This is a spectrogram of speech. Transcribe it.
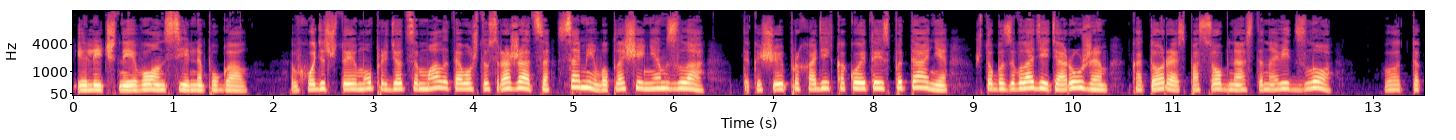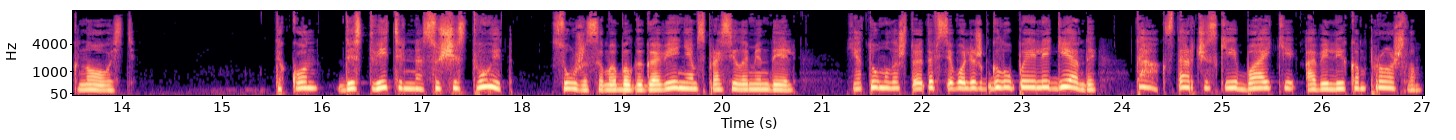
и лично его он сильно пугал. Выходит, что ему придется мало того, что сражаться с самим воплощением зла, так еще и проходить какое-то испытание, чтобы завладеть оружием, которое способно остановить зло. Вот так новость. — Так он действительно существует? — с ужасом и благоговением спросила Миндель. Я думала, что это всего лишь глупые легенды. Так, старческие байки о великом прошлом.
